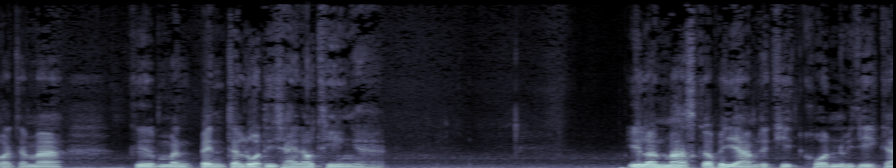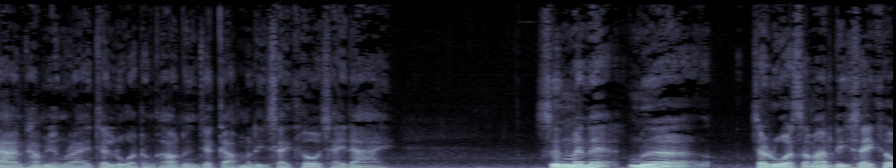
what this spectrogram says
ก่อนจะมา คือมันเป็นจรวดที่ใช้แล้วทิ้งอะฮะอีลอนมัสก์ก็พยายามจะคิดค้นวิธีการทำอย่างไรจรวดของเขาถึงจะกลับมารีไซเคิลใช้ได้ ซึ่งแม้เนี่ยเมื่อ จรวดสามารถรีไซเคิล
